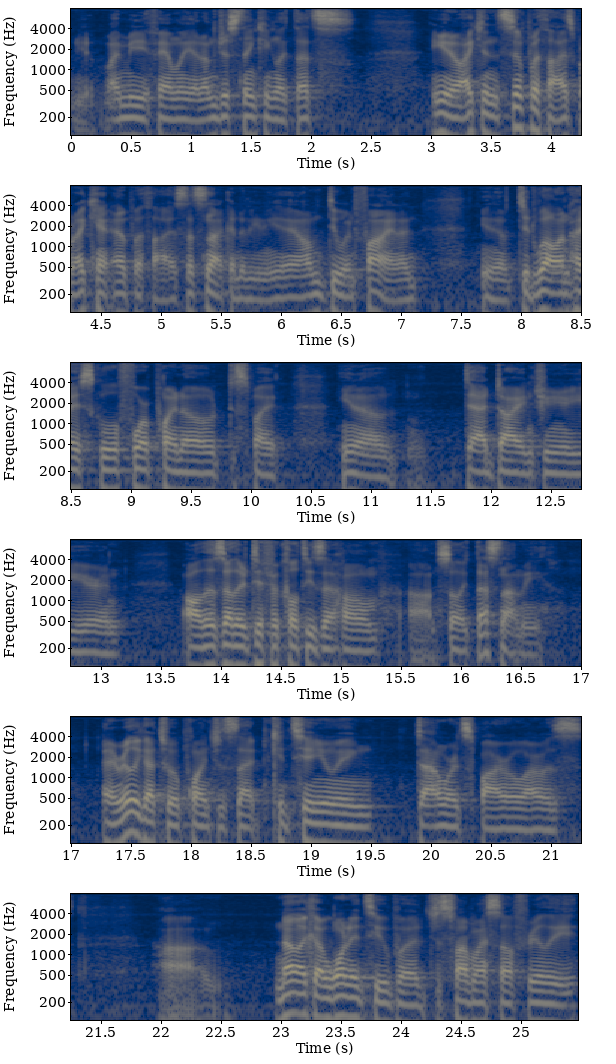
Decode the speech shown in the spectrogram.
you know, my immediate family and I'm just thinking like that's, you know, I can sympathize, but I can't empathize. That's not gonna be me. I'm doing fine. I, you know, did well in high school, 4.0, despite, you know, dad dying junior year and all those other difficulties at home. Um, so like, that's not me. And it really got to a point just that continuing downward spiral. I was, um, not like I wanted to, but just found myself really,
